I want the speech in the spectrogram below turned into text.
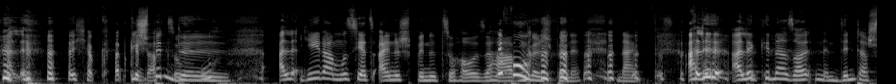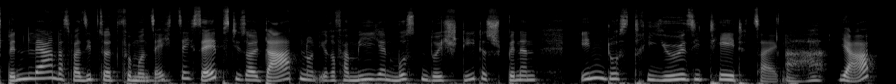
Alle, ich habe gerade gedacht, Spindel. So, uh, alle, jeder muss jetzt eine Spinne zu Hause haben. Eine Vogelspinne. Nein. Alle, alle Kinder sollten im Winter spinnen lernen. Das war 1765. Selbst die Soldaten und ihre Familien mussten durch stetes Spinnen Industriösität zeigen. Aha. Ja,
